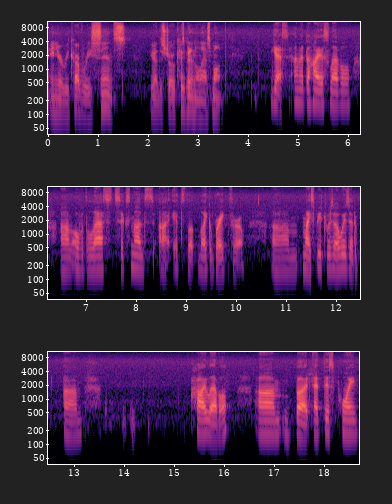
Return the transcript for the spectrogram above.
in your recovery since you had the stroke has been in the last month. Yes, I'm at the highest level. Um, over the last six months, uh, it's like a breakthrough. Um, my speech was always at a um, high level, um, but at this point,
